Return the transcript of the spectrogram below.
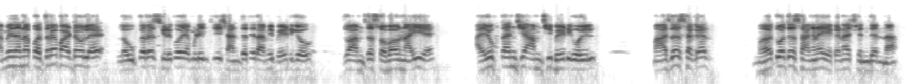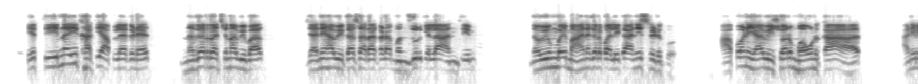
आम्ही त्यांना पत्र पाठवलंय. लवकरच सिडको एमडींची शांततेत आम्ही भेट घेऊ जो आमचा स्वभाव नाही आहे आयुक्तांची आमची भेट होईल. माझं सगळ्यात महत्वाचं सांगणं आहे एकनाथ शिंदेंना हे तीनही खाती आपल्याकडे आहेत. नगर रचना विभाग ज्याने हा विकास आराखडा मंजूर केला अंतिम नवी मुंबई महानगरपालिका आणि सिडको. आपण ह्या विषयावर मौन का आहात? आणि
